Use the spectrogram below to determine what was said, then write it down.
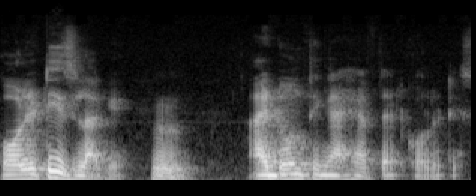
কোয়ালিটিস লাগে I don't think I have that qualities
